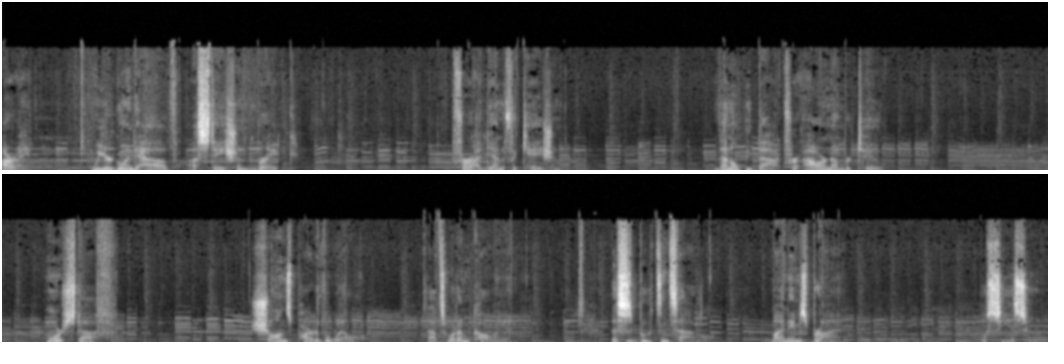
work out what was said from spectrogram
All right, we are going to have a station break for identification. Then I'll be back for hour number two. More stuff. Sean's part of the will. That's what I'm calling it. This is Boots and Saddle. My name is Brian. We'll see you soon.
